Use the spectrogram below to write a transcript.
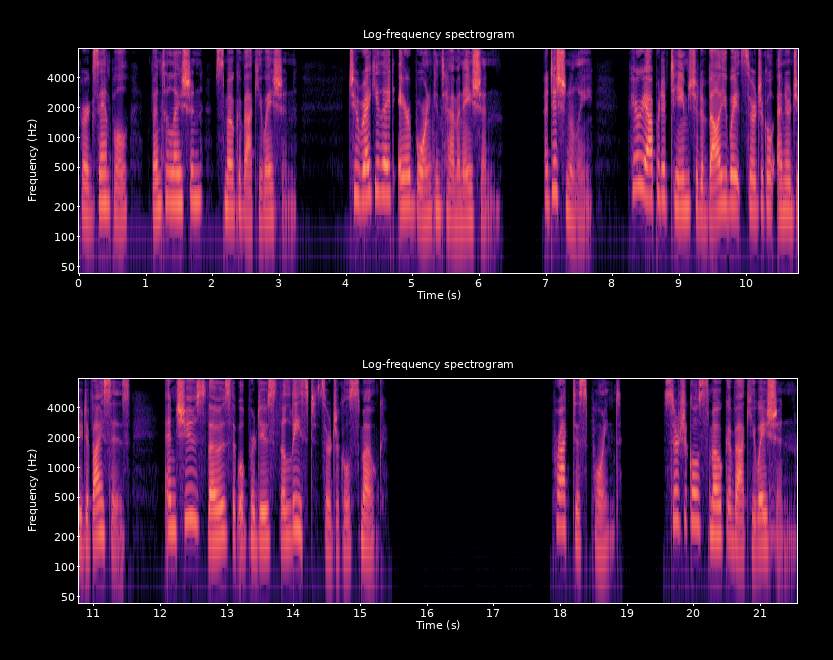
For example, ventilation, smoke evacuation, to regulate airborne contamination. Additionally, perioperative teams should evaluate surgical energy devices and choose those that will produce the least surgical smoke. Practice Point Surgical smoke evacuation.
